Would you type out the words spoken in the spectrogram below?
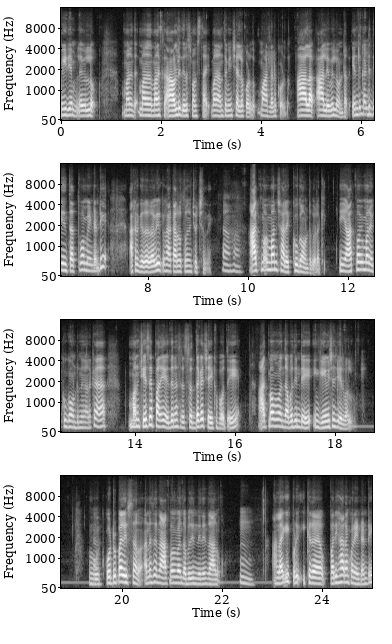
మీడియం లెవెల్లో. మన మన మనకు ఆల్రెడీ తెలుసు మన స్థాయి. మనం అంత మించి వెళ్ళకూడదు మాట్లాడకూడదు. ఆ లెవెల్లో ఉంటారు. ఎందుకంటే దీని తత్వం ఏంటంటే అక్కడికి రవి కరగతం నుంచి వచ్చింది. ఆత్మాభిమానం చాలా ఎక్కువగా ఉంటుంది వీళ్ళకి. ఈ ఆత్మాభిమానం ఎక్కువగా ఉంటుంది కనుక మనం చేసే పని ఏదైనా సరే శ్రద్ధగా చేయకపోతే ఆత్మాభిమానం దెబ్బతింటే ఇంకేం విషయం చేయరు వాళ్ళు. కోటి రూపాయలు ఇస్తాను. అన్న సరే నా ఆత్మాభిమానం దెబ్బతింది నేను రాను. అలాగే ఇప్పుడు ఇక్కడ పరిహారం కొన్ని ఏంటంటే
